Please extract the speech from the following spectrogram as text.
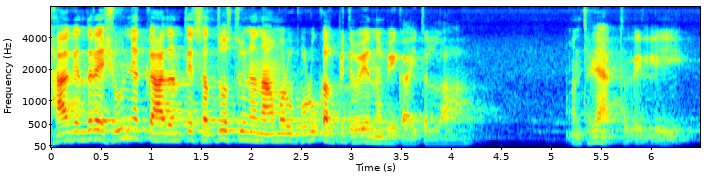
ಹಾಗೆಂದರೆ ಶೂನ್ಯಕ್ಕಾದಂತೆ ಸದ್ವಸ್ತುವಿನ ನಾಮರೂಪಗಳು ಕಲ್ಪಿತವೇ ಎನ್ನಬೇಕಾಯ್ತಲ್ಲ? ಅಂಥೇಳಿ ಆಗ್ತದೆ ಇಲ್ಲಿ.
